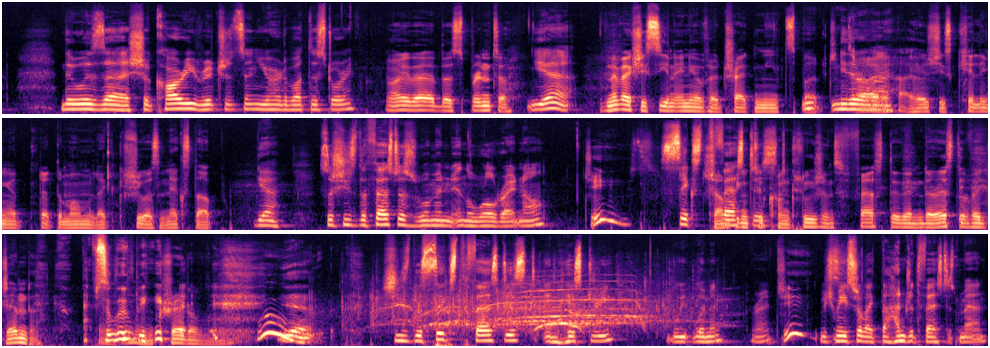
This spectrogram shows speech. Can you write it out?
there was uh Sha'Carri Richardson you heard about this story Oh, yeah, the, the sprinter. yeah I've never actually seen any of her track meets, N- but neither have I, I heard she's killing it at the moment. Like she was next up. yeah so she's the fastest woman in the world right now Jeez. sixth Jumping fastest to conclusions faster than the rest of her gender. Absolutely Incredible. yeah she's the sixth fastest in history w- women right Gee. which makes her like the hundredth fastest man.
